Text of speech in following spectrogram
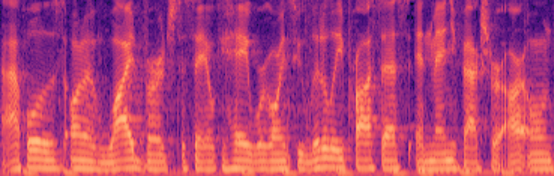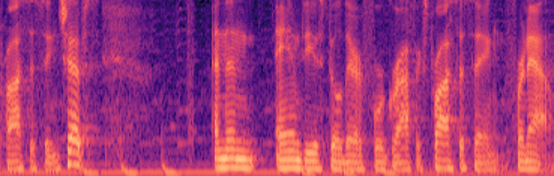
Apple is on a wide verge to say, okay, hey, we're going to literally process and manufacture our own processing chips. And then AMD is still there for graphics processing for now.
